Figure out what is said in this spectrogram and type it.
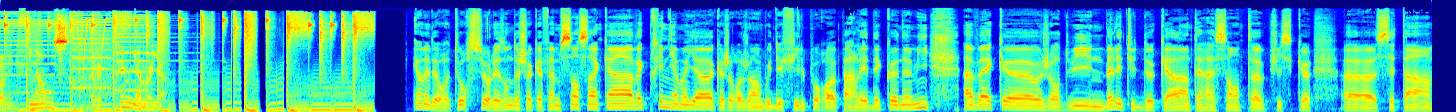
chronique finance avec Prime Moya. Et on est de retour sur les ondes de choc FM 105.1 avec Prime Moya que je rejoins au bout du fil pour euh, parler d'économie avec euh, aujourd'hui une belle étude de cas intéressante puisque euh, c'est un,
